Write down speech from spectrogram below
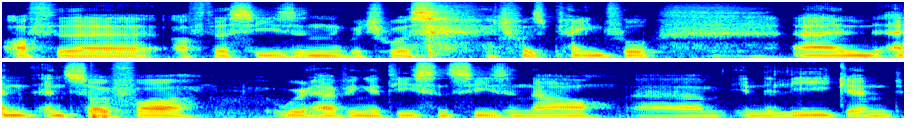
of the of the season, which was which was painful, and and and so far we're having a decent season now um, in the league, and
